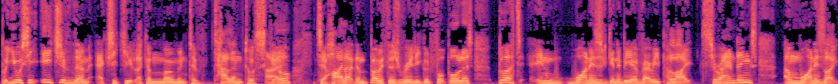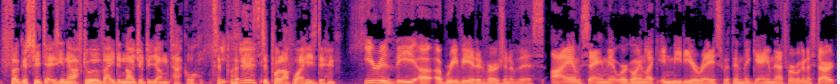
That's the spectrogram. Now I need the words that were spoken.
But you will see each of them execute like a moment of talent or skill to highlight them both as really good footballers. But in one is going to be a very polite surroundings, and one is like Fergus Suter is going to have to evade a Nigel de Jong tackle to, pu- to pull off what he's doing. Here is the uh, abbreviated version of this. I am saying that we're going like in medias res within the game. That's where we're going to start.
